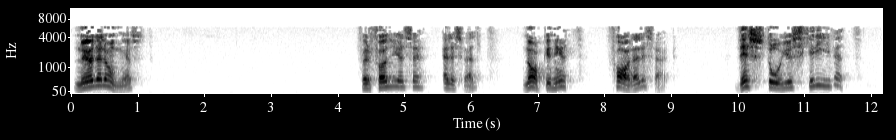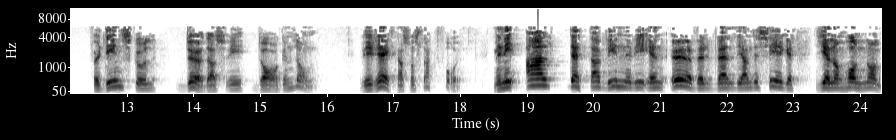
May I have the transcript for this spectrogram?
Nöd eller ångest? Förföljelse eller svält? Nakenhet fara eller svärd? Det står ju skrivet. För din skull dödas vi dagen lång. Vi räknas som slaktfår. Men i allt detta vinner vi en överväldigande seger genom honom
